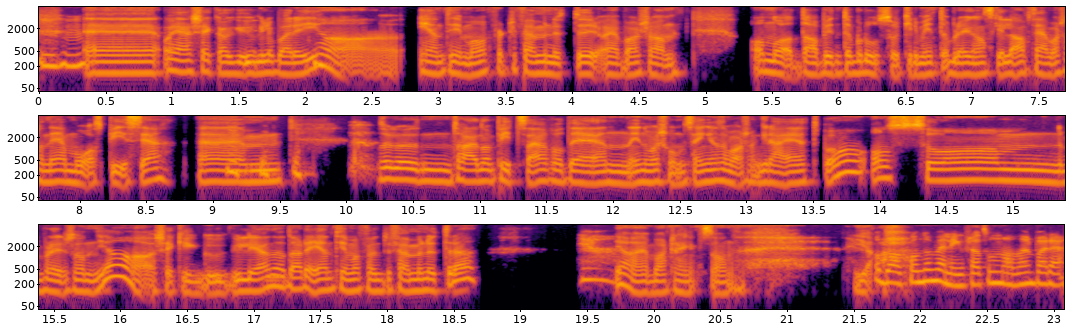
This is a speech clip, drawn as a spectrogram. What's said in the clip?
Mm -hmm. eh, og jeg sjekka Google og bare ja, én time og 45 minutter, og jeg bare sånn Og nå, da begynte blodsukkeret mitt å bli ganske lavt. Jeg bare sånn, jeg må spise, jeg. Um, så tar jeg noen pizza, jeg har fått en innovasjonsseng som var sånn greie etterpå, og så mm, ble det sånn, ja, sjekker Google igjen, da er det 1 time og 55 minutter, da. Ja. ja, jeg bare tenkte sånn ja. Og da kom det melding fra Tom Nanner bare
